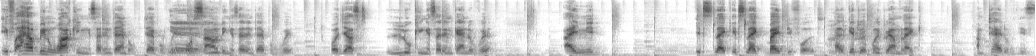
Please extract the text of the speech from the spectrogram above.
if i have been working a certain type of type of way or sounding a certain type of way or just looking a certain kind of way i need it's like it's like by default i'll get to a point where i'm like i'm tired of this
